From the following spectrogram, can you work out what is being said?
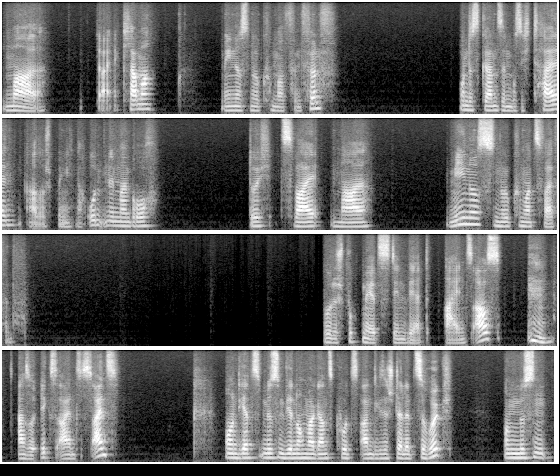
mal eine Klammer, minus 0,55 und das Ganze muss ich teilen, also springe ich nach unten in meinen Bruch, durch 2 mal minus 0,25. So, das spuckt mir jetzt den Wert 1 aus. Also x1 ist 1. Und jetzt müssen wir nochmal ganz kurz an diese Stelle zurück und müssen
